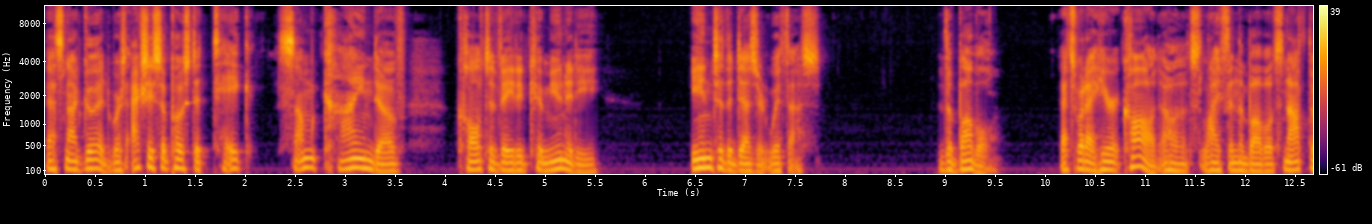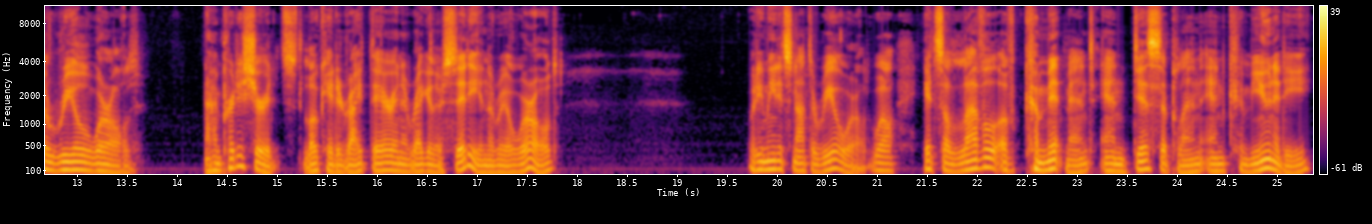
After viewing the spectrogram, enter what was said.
That's not good. We're actually supposed to take some kind of cultivated community into the desert with us. The bubble. That's what I hear it called. Oh, it's life in the bubble. It's not the real world. I'm pretty sure it's located right there in a regular city in the real world. What do you mean it's not the real world? Well, it's a level of commitment and discipline and community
